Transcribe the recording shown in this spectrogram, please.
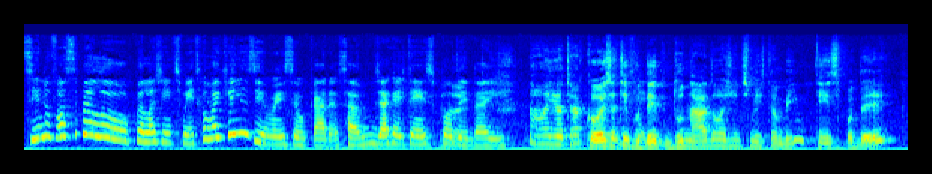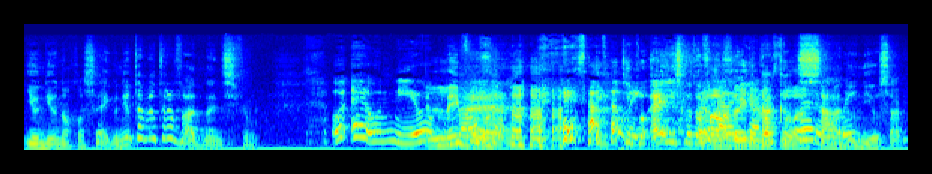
se não fosse pelo, pelo agente Smith, como é que eles iam vencer o cara, sabe? Já que ele tem esse poder daí. Não, e outra coisa, tipo, sei. de- do nada o Agente Smith também tem esse poder e o Neil não consegue. O Neil tá meio travado, né, nesse filme. O, é, o Neil. Ele nem nossa, voa. Exatamente. Tipo, é isso que eu tô Pro falando, ele tá cansado, o Neil, sabe?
